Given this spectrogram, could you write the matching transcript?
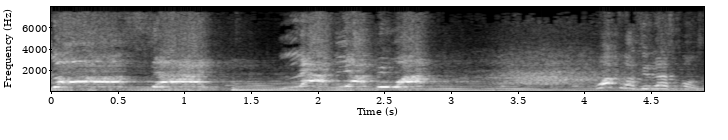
God said, Let there be what? What was the response?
